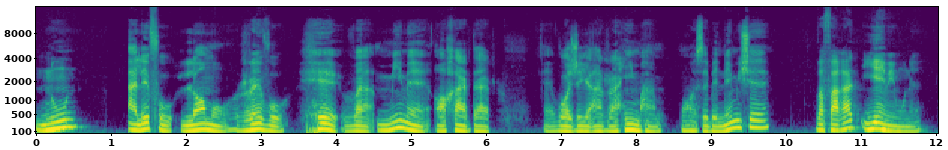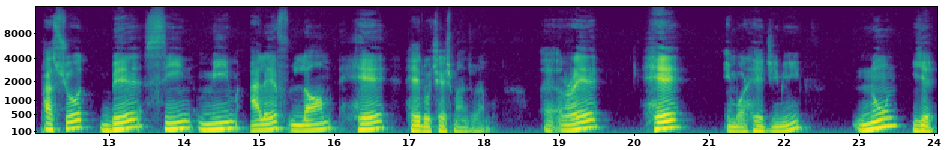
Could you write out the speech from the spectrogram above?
نون الف و لام و ر و ه و میم آخر در واژه الرحیم هم محاسبه نمیشه. و فقط یه میمونه. پس شد ب سین میم الف لام ه ه دو چشم منظورم بود. ر ه این بار ه جیمی نون یه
